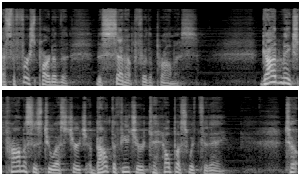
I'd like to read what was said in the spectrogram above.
That's the first part of the, the setup for the promise. God makes promises to us, church, about the future to help us with today to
